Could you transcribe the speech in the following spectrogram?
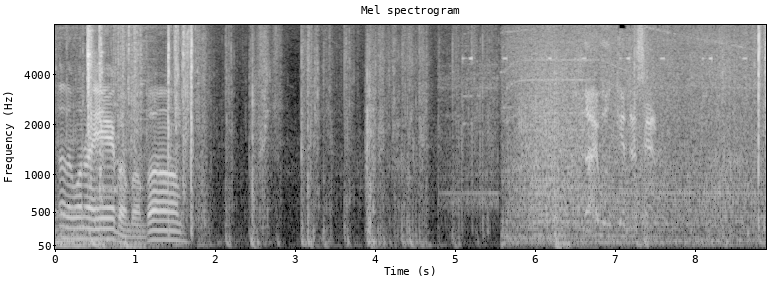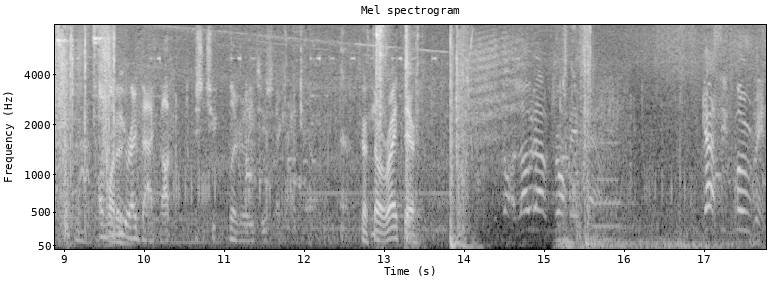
Another one right here. Boom, boom, boom. I will get us in. I'll just Wanted- be right back, Doc. Just two, literally two seconds. Gonna throw it right there. Got a loadout drop inbound. Gas is moving.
